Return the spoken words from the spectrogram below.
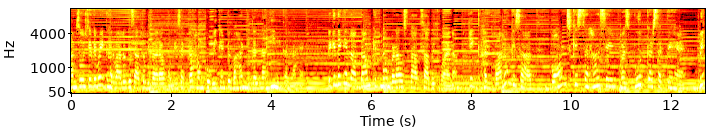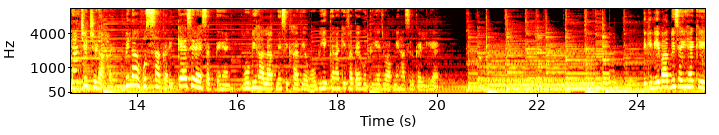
हम सोचते थे, भाई घर वालों के साथ तो गुजारा हो नहीं सकता। हमको वीकेंड पे बाहर निकलना ही निकलना है। लेकिन देखिए लॉकडाउन कितना बड़ा उस्ताद साबित हुआ है ना, कि घर वालों के साथ बॉन्ड्स किस तरह से मज़बूत कर सकते हैं? बिना चिड़चिड़ाहट, बिना गुस्सा करे कैसे रह सकते हैं? वो भी हालात ने सिखा दिया, वो भी एक तरह की फतेह होती है जो आपने हासिल कर ली है। लेकिन ये बात भी सही है कि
